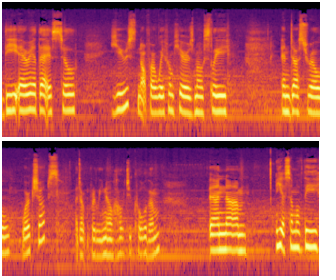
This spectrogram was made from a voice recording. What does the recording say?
the area that is still used, not far away from here, is mostly industrial workshops. I don't really know how to call them. And um, yeah, some of the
